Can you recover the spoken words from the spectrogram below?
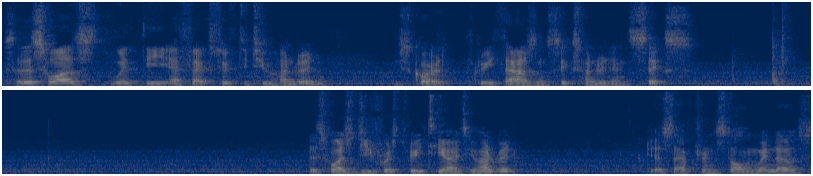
So this was with the FX5200. He scored 3,606. This was GeForce 3 Ti 200, just after installing Windows.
